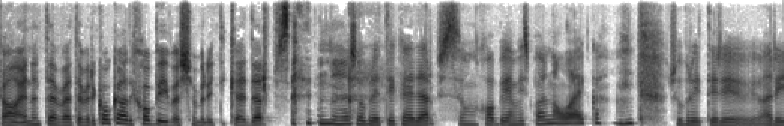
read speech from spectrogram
Kā Aina, tev, tev ir kaut kādi hobiji, vai šobrīd tikai darbs? Nē, šobrīd tikai darbs, un hobijiem vispār nav laika. šobrīd ir arī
